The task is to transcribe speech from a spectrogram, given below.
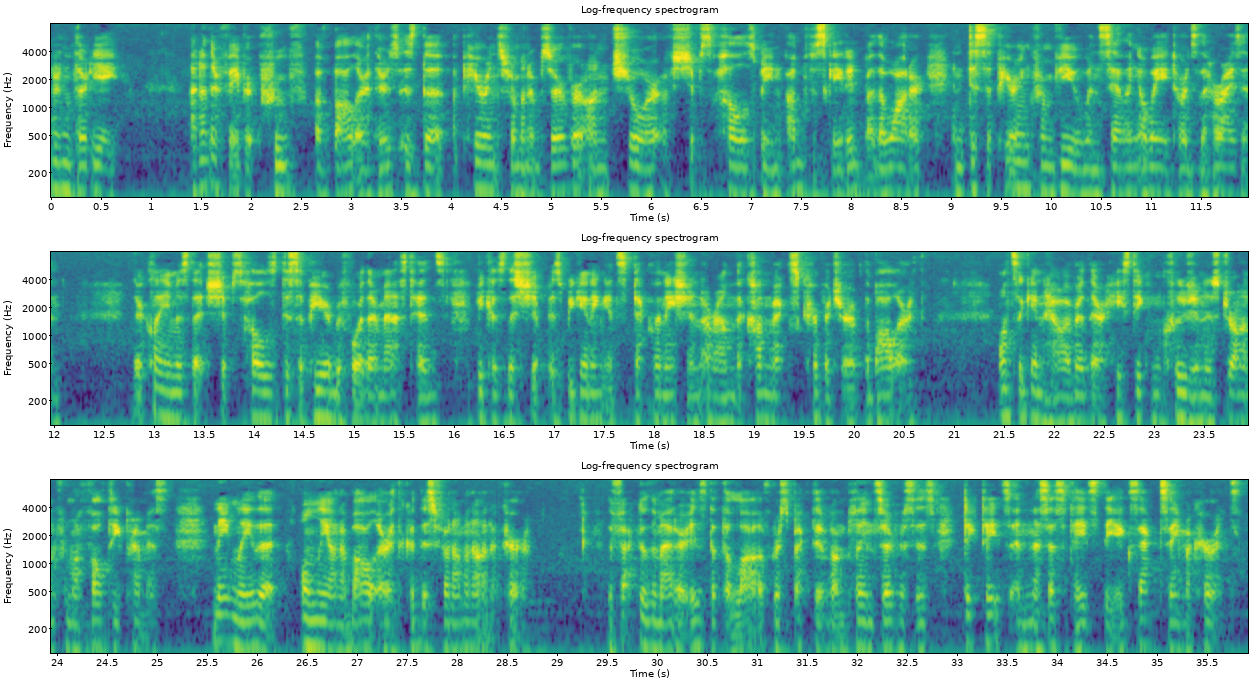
138. Another favorite proof of ball earthers is the appearance from an observer on shore of ships' hulls being obfuscated by the water and disappearing from view when sailing away towards the horizon. Their claim is that ships' hulls disappear before their mastheads because the ship is beginning its declination around the convex curvature of the ball earth. Once again, however, their hasty conclusion is drawn from a faulty premise, namely that only on a ball earth could this phenomenon occur. The fact of the matter is that the law of perspective on plane surfaces dictates and necessitates the exact same occurrence.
